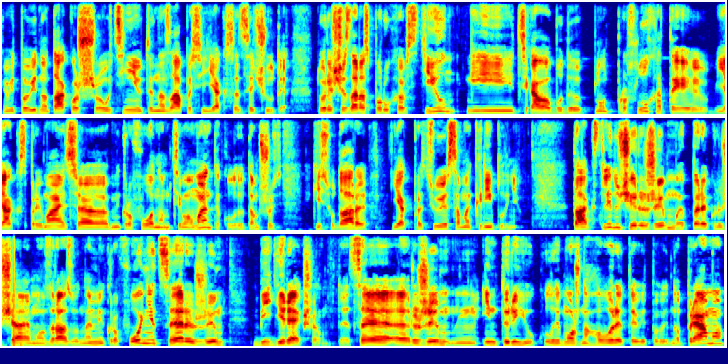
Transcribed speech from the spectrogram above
відповідно, також оцінювати на записі, як все це чути. До речі, зараз порухав стіл, і цікаво буде ну, прослухати, як сприймаються мікрофоном ці моменти, коли там щось, якісь удари, як працює саме кріплення. Так, слідуючий режим ми переключаємо зразу на мікрофоні. Це режим B-Direction. Це режим інтерв'ю, коли можна говорити відповідно прямо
